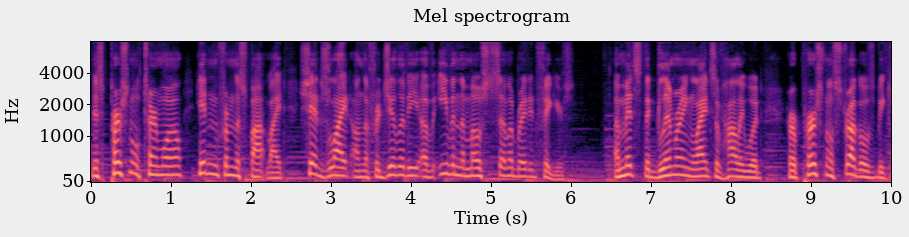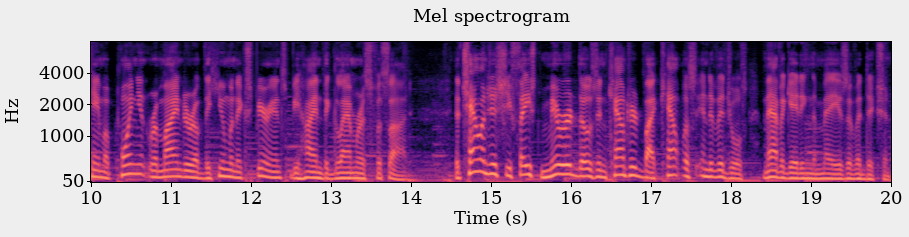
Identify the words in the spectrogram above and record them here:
This personal turmoil, hidden from the spotlight, sheds light on the fragility of even the most celebrated figures. Amidst the glimmering lights of Hollywood, her personal struggles became a poignant reminder of the human experience behind the glamorous facade. The challenges she faced mirrored those encountered by countless individuals navigating the maze of addiction.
